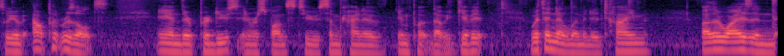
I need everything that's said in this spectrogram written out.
So we have output results and they're produced in response to some kind of input that we give it within a limited time. Otherwise, an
